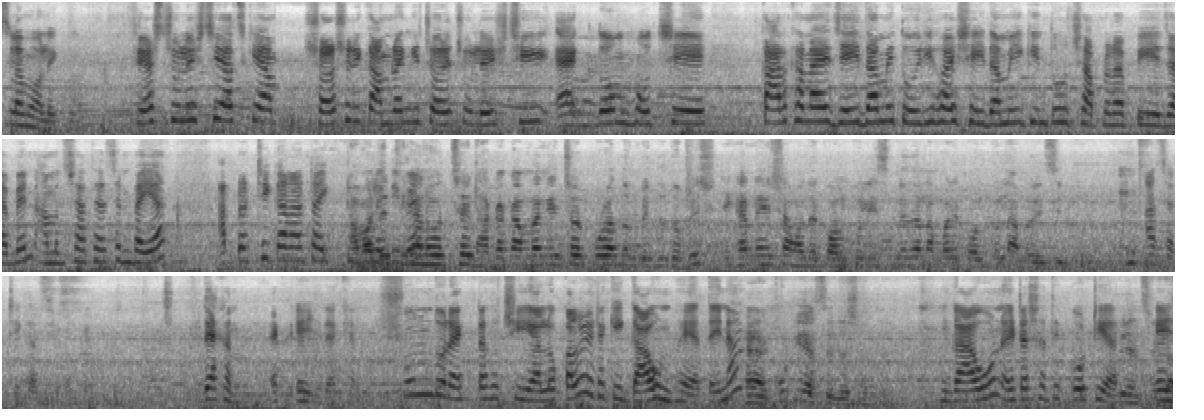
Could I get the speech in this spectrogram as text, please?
আসসালামু আলাইকুম। ফেয়ার্স চলে এসেছি আজকে সরাসরি কামরাঙ্গি চরে চলে এসেছি। একদম হচ্ছে কারখানায় যেই দামে তৈরি হয় সেই দামেই কিন্তু হচ্ছে আপনারা পেয়ে যাবেন। আমাদের সাথে আছেন ভাইয়া। আপনার ঠিকানাটা একটু বলে আমাদের দিবেন। ঠিকানা হচ্ছে ঢাকা কামরাঙ্গীর চর পুরাতন বিদ্যুৎ অফিস। এখানে এসে আমাদের কল করলে স্ক্রিনে নাম্বারে কল করলে আমরা রিসিভ করি আচ্ছা ঠিক আছে। ওকে দেখেন এই দেখেন সুন্দর একটা হচ্ছে ইয়েলো কালার এটা কি গাউন ভাইয়া তাই না? হ্যাঁ কুটি আছে এদের সাথে। গাউন এটার সাথে কোটি এর এই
